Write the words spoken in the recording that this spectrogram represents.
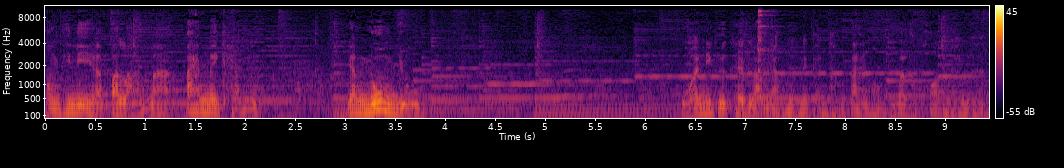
ของที่นี่นะประหลาดมาก แป้งไม่แข็ง ยังนุ่มอยู่ผมว่านี่คือเคล็ดลับอย่างหนึ่งในการทำแป้งของที่วราพรเขานะฮะ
